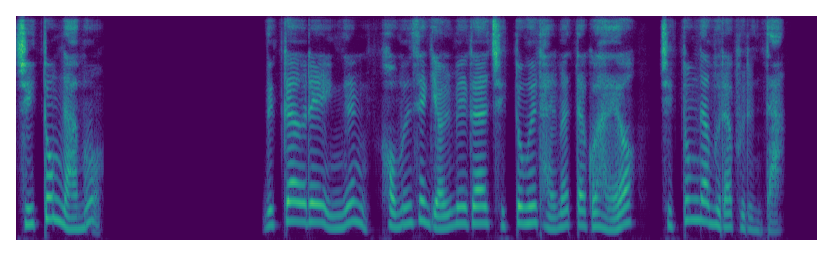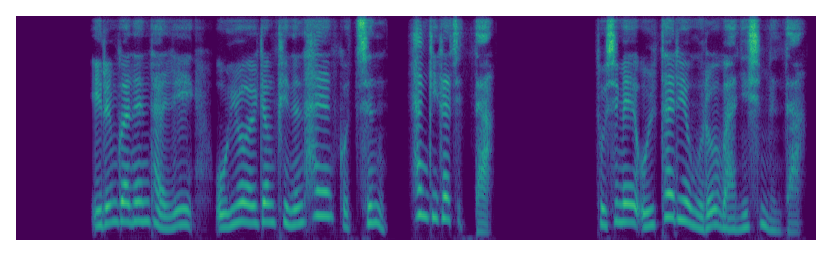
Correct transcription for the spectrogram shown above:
쥐똥나무 늦가을에 익는 검은색 열매가 쥐똥을 닮았다고 하여 쥐똥나무라 부른다. 이름과는 달리 오유월경 피는 하얀 꽃은 향기가 짙다. 도심의 울타리용으로 많이 심는다.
